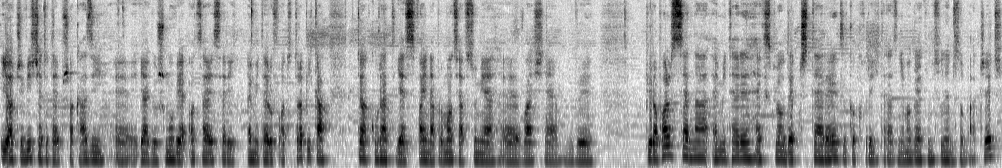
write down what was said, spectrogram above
I oczywiście tutaj przy okazji, y, jak już mówię o całej serii emiterów od Tropika, to akurat jest fajna promocja w sumie y, właśnie w Piropolsce na emitery Exploder 4, tylko których teraz nie mogę jakimś cudem zobaczyć,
